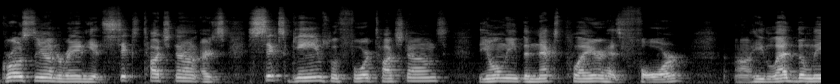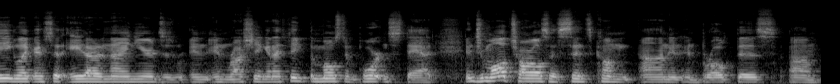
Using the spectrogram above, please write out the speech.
grossly underrated. He had 6 touchdowns or 6 games with 4 touchdowns. The only the next player has 4. Uh, he led the league, like I said, eight out of nine years in, in, in, rushing. And I think the most important stat, and Jamaal Charles has since come on and, and broke this. Um,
